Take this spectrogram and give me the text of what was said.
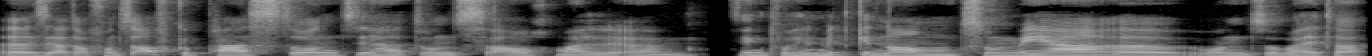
Äh, sie hat auf uns aufgepasst und sie hat uns auch mal ähm, irgendwohin mitgenommen zum Meer äh, und so weiter.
